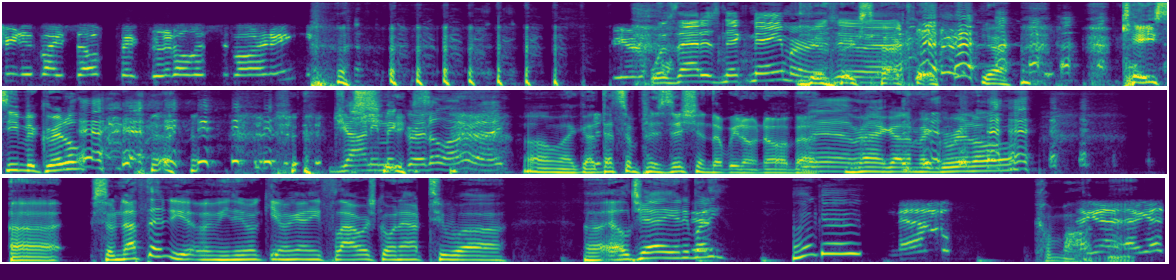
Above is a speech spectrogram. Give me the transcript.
treated myself McGriddle this morning. Beautiful. Was that his nickname, or is it uh, exactly. yeah. Casey McGriddle. Johnny Jeez. McGriddle? All right. Oh my god, that's a position that we don't know about. Yeah, Man, I got a McGriddle. uh, so nothing. You, I mean, you don't, you don't got any flowers going out to uh, uh, LJ? Anybody? Okay. No, Come on, I got man. I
